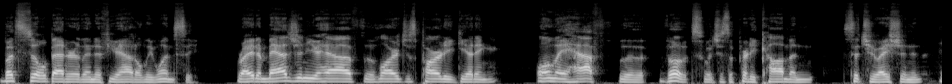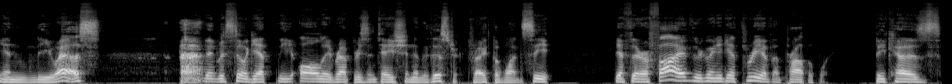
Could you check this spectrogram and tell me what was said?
but still better than if you had only one seat, right? Imagine you have the largest party getting only half the votes, which is a pretty common situation in, in the US. they would still get the only representation in the district, right? The one seat. If there are five, they're going to get three of them probably because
